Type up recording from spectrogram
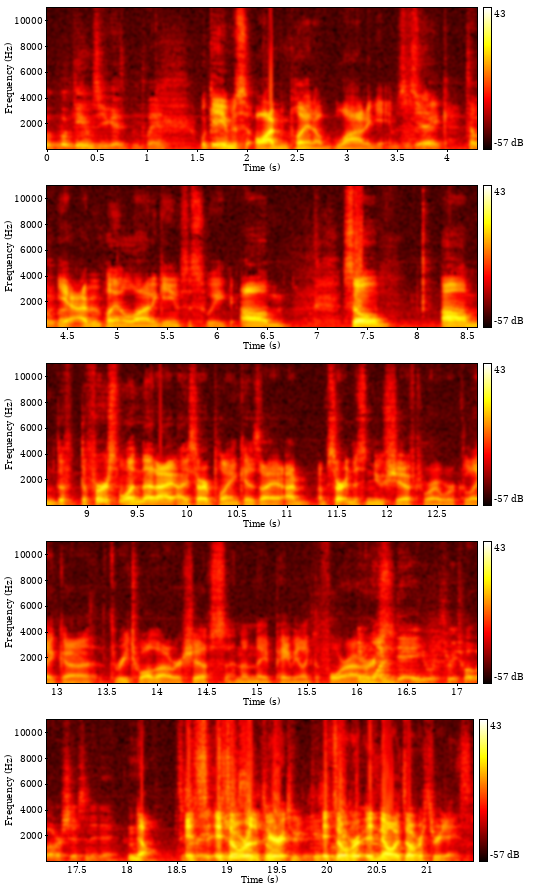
What, what games have you guys been playing? what games? Oh, I've been playing a lot of games this Yeah? week. Tell me about Yeah, it. I've been playing a lot of games this week. Um, so, um, the the first one that I, I started playing because I I'm I'm starting this new shift where I work like uh, three 12 hour shifts and then they pay me like the four hours. In one day, you work three 12-hour shifts in a day. No, It's it's it's, over the over period. two days. It's over. It, no, it's over three days.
